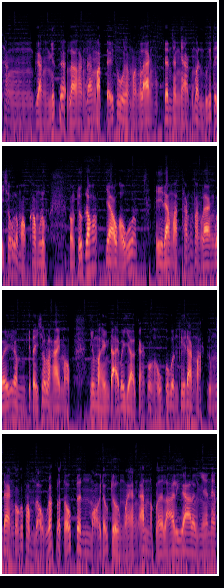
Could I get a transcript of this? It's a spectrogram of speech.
thằng gần nhất là thằng Đan Mạch để thua thằng Phần Lan trên sân nhà của mình với cái tỷ số là 1-0 luôn. Còn trước đó giao hữu thì Đan Mạch thắng Phần Lan với cái tỷ số là 2-1. Nhưng mà hiện tại bây giờ các cầu thủ của bên phía Đan Mạch cũng đang có cái phong độ rất rất là tốt trên mọi đấu trường, ngoại hạng Anh hoặc là La Liga rồi nha anh em.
